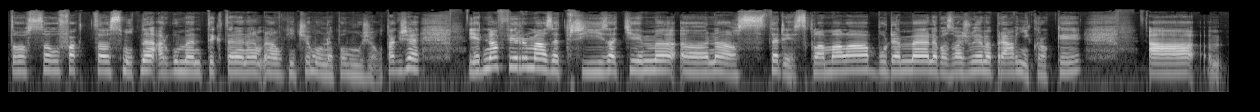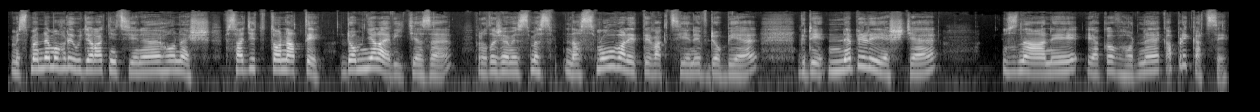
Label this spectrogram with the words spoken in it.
to jsou fakt smutné argumenty, které nám, nám k ničemu nepomůžou. Takže jedna firma ze tří zatím nás tedy zklamala, budeme nebo zvažujeme právní kroky. A my jsme nemohli udělat nic jiného, než vsadit to na ty domělé vítěze, protože my jsme nasmlouvali ty vakcíny v době, kdy nebyly ještě uznány jako vhodné k aplikaci.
